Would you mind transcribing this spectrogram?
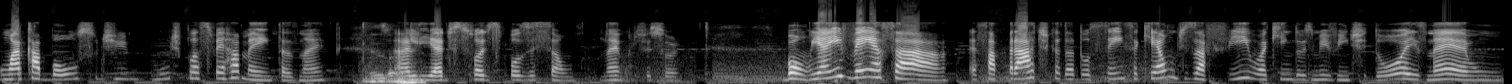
um arcabouço de múltiplas ferramentas, né, Exato. ali à sua disposição, né, professor? Bom, e aí vem essa essa prática da docência que é um desafio aqui em 2022, né? Um,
